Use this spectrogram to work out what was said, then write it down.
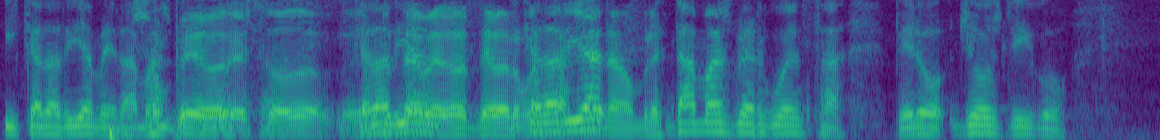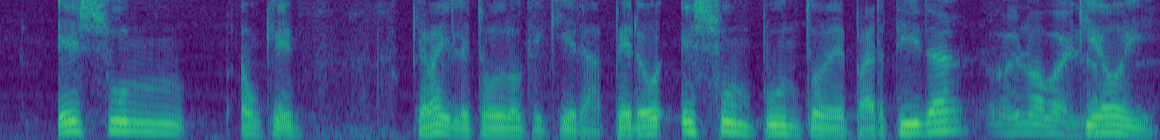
y cada día me da Son más peores vergüenza. todo, Y cada de día, de y vergüenza cada día ajena, hombre. da más vergüenza. Pero yo os digo, es un, aunque que baile todo lo que quiera, pero es un punto de partida Hoy no que hoy,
